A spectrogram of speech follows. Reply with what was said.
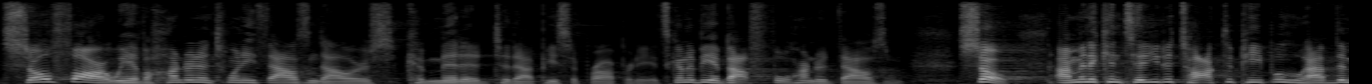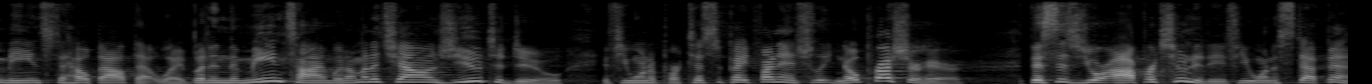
So far, we have $120,000 committed to that piece of property. It's going to be about 400,000. So I'm going to continue to talk to people who have the means to help out that way. But in the meantime, what I'm going to challenge you to do, if you want to participate financially, no pressure here. This is your opportunity if you want to step in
